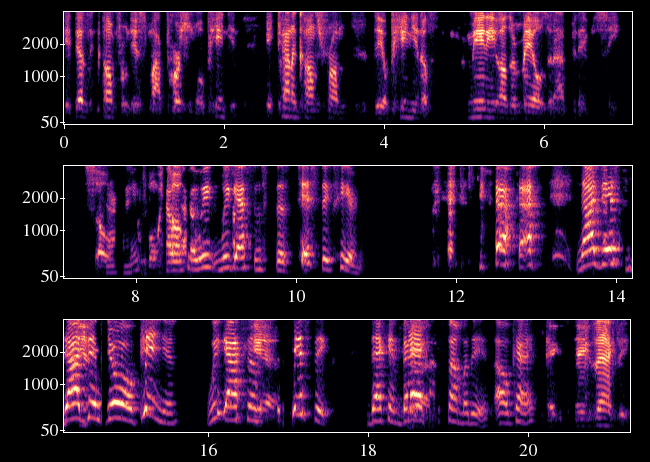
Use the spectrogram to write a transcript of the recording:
it doesn't come from just my personal opinion. It kind of comes from the opinion of many other males that I've been able to see. So right. when we talk, so we we got some statistics here. not just not yeah. just your opinion. We got some yeah. statistics that can back yeah. up some of this. Okay. Exactly.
